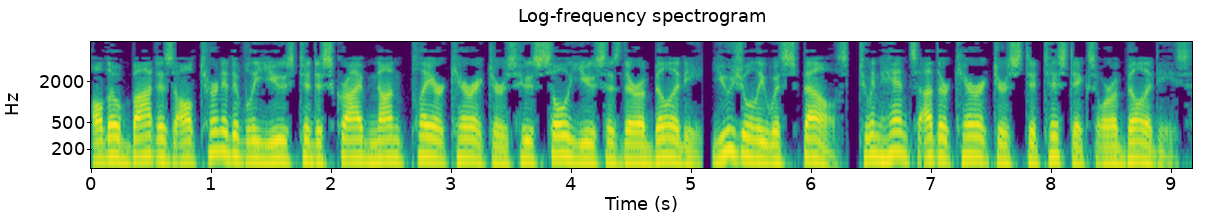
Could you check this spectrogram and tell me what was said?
although bot is alternatively used to describe non-player characters whose sole use is their ability, usually with spells, to enhance other characters' statistics or abilities.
